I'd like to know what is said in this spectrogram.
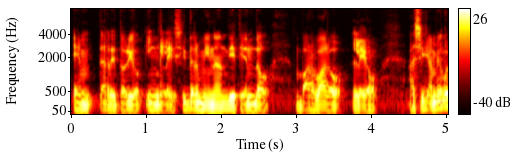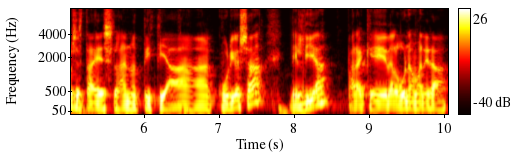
en territorio inglés y terminan diciendo bárbaro Leo. Así que amigos, esta es la noticia curiosa del día para que de alguna manera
